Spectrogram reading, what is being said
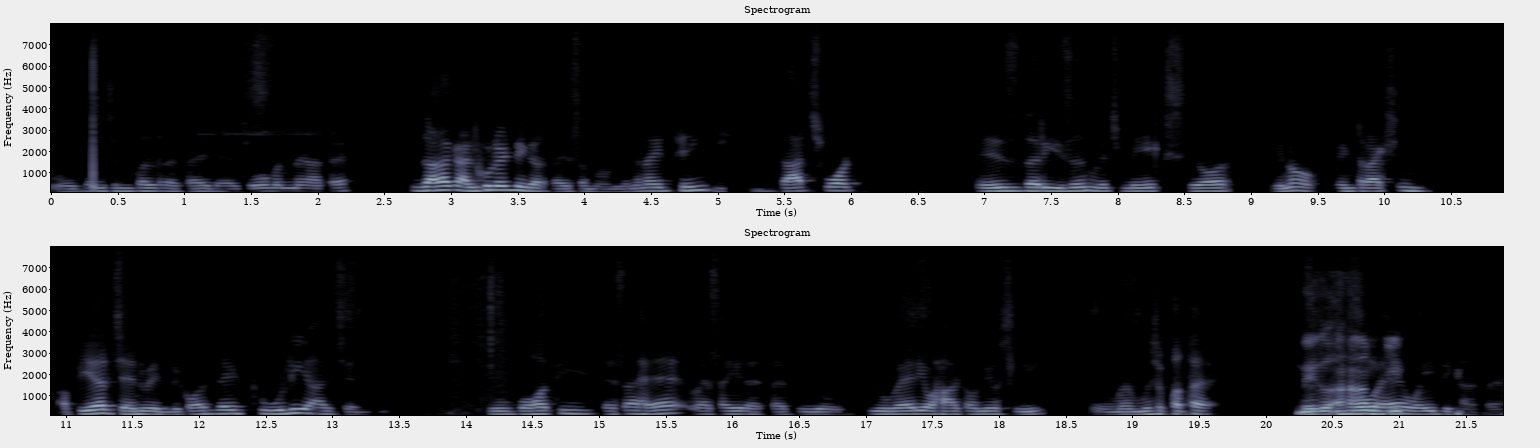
वो एकदम सिंपल रहता है जै- मन में आता है, ज़्यादा कैलकुलेट नहीं करता इस मामले में। I think that's what is the reason which makes your you know interaction appear genuine because they truly are genuine तू बहुत ही जैसा है, वैसा ही रहता है। तू you wear your heart on your sleeve मैं, मुझे पता है। देखो हाँ जो है वही दिखाता है।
